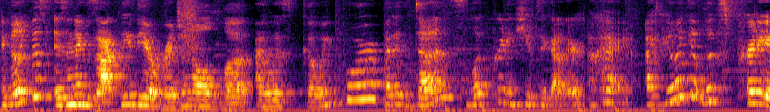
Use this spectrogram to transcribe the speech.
I feel like this isn't exactly the original look I was going for, but it does look pretty cute together. Okay, I feel like it looks pretty.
